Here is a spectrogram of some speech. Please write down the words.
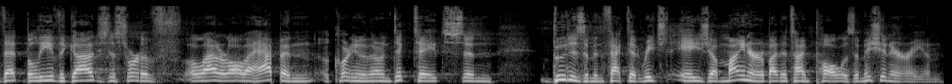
that believed that God's just sort of allowed it all to happen according to their own dictates. And Buddhism, in fact, had reached Asia Minor by the time Paul was a missionary. And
